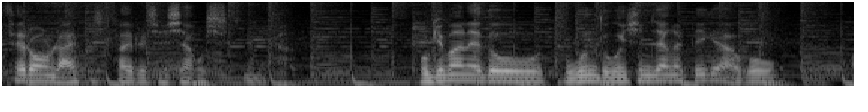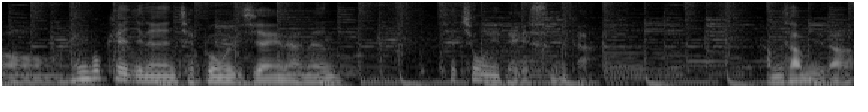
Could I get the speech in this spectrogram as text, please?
새로운 라이프 스타일을 제시하고 싶습니다. 보기만 해도 두근두근 심장을 뛰게 하고 어, 행복해지는 제품을 디자인하는 최충훈이 되겠습니다. 감사합니다.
